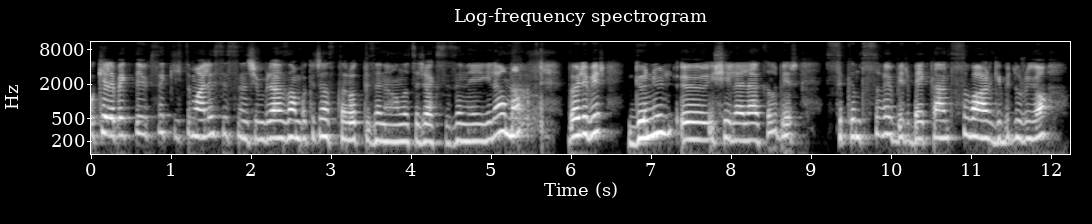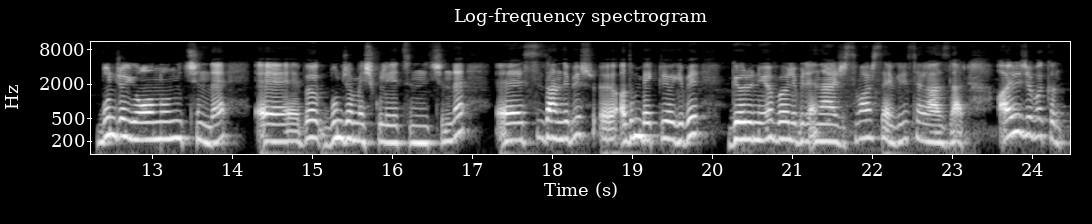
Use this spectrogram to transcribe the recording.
O kelebek de yüksek ihtimalle sizsiniz. Şimdi birazdan bakacağız tarot bize ne anlatacak sizinle ilgili ama böyle bir gönül e, işiyle alakalı bir sıkıntısı ve bir beklentisi var gibi duruyor. Bunca yoğunluğun içinde, e, böyle bunca meşguliyetinin içinde e, sizden de bir e, adım bekliyor gibi görünüyor. Böyle bir enerjisi var sevgili teraziler. Ayrıca bakın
